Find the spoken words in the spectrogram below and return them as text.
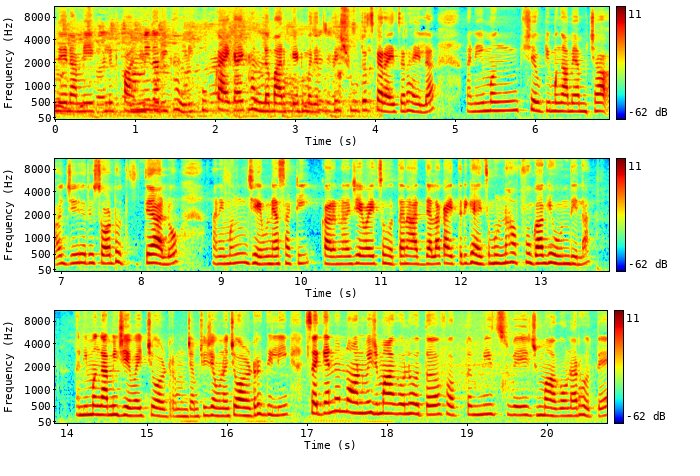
देन आम्ही एक प्लेट पाणीपुरी खाल्ली. खूप काय काय खाल्लं मार्केटमध्ये तर ते शूटच करायचं राहिलं. आणि मग शेवटी मग आम्ही आमच्या जे रिसॉर्ट होतं तिथे आलो. आणि मग जेवण्यासाठी कारण जेवायचं होतं ना आद्याला काहीतरी घ्यायचं म्हणून हा फुगा घेऊन दिला. आणि मग आम्ही जेवायची ऑर्डर म्हणजे आमची जेवणाची ऑर्डर दिली. सगळ्यांना नॉनव्हेज मागवलं होतं फक्त मीच व्हेज मागवणार होते.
